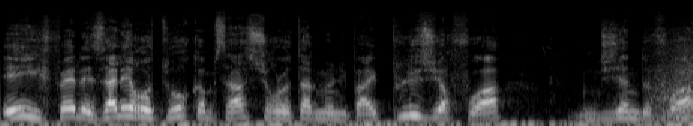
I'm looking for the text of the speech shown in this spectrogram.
et il fait des allers-retours comme ça sur le tas de menu paille plusieurs fois, une dizaine de fois.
